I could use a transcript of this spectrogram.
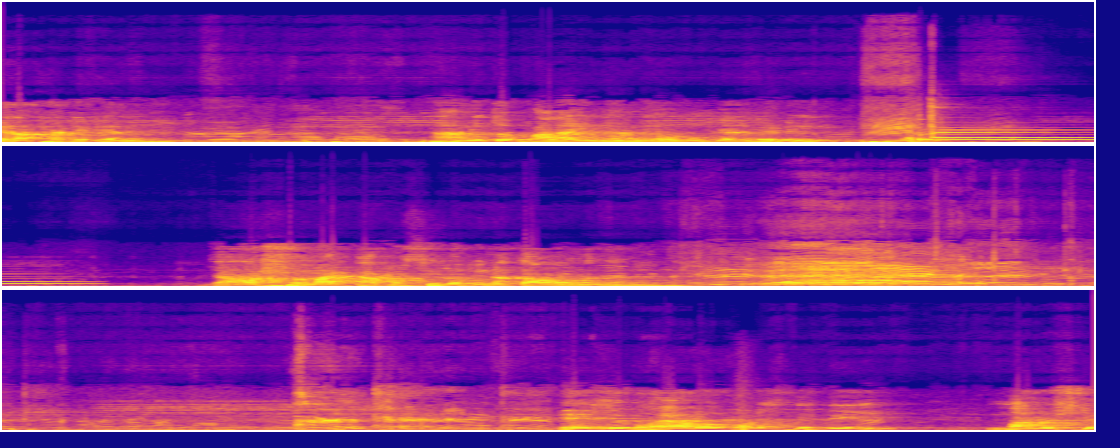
এরা থাকে কেন? আমি তো পালাই না, আমি অমুকের বেটি। যাওয়ার সময় কাপড় ছিল কিনা তাও আমরা জানি না। এই যে ভয়াবহ পরিস্থিতি, মানুষকে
